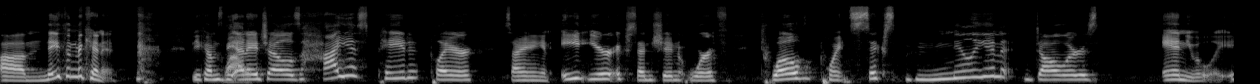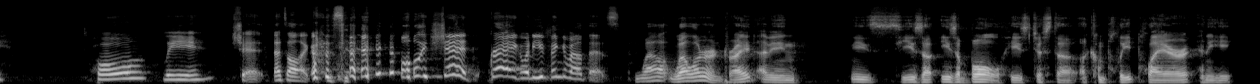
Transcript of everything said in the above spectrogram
Um, Nathan MacKinnon becomes the NHL's highest paid player, signing an eight-year extension worth twelve point six million dollars annually. Holy shit! That's all I gotta say. Holy shit, Greg! What do you think about this? Well, well earned, right? I mean, he's he's a he's a bull. He's just a, a complete player, and he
